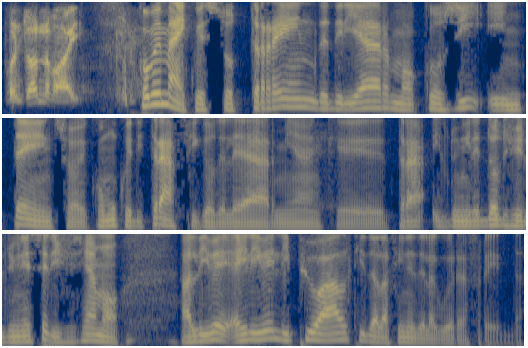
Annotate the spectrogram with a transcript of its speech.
Buongiorno a voi. Come mai questo trend di riarmo così intenso e comunque di traffico delle armi anche tra il 2012 e il 2016? Siamo ai livelli più alti dalla fine della guerra fredda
